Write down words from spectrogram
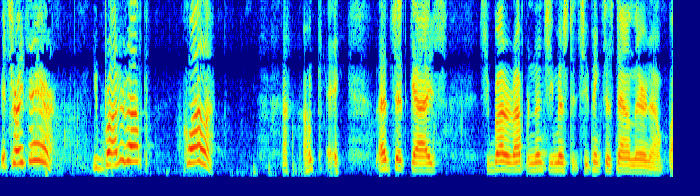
It's right there. You brought it up. Koala. okay. That's it, guys. She brought it up and then she missed it. She thinks it's down there now. Bye.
